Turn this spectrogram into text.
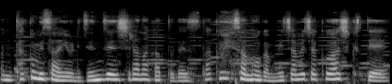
あの、たくみさんより全然知らなかったです。たくみさんの方がめちゃめちゃ詳しくて、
